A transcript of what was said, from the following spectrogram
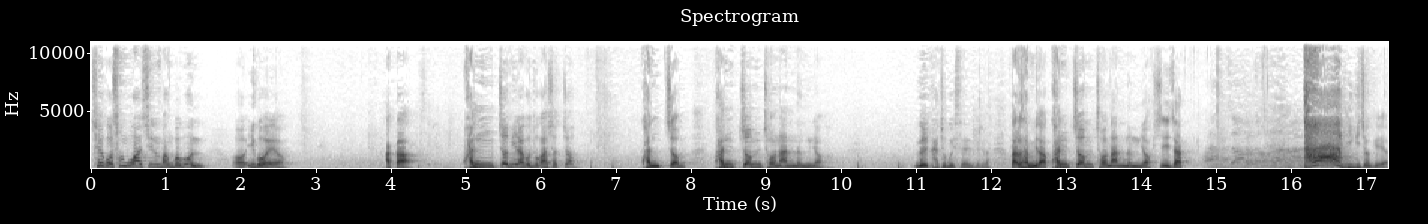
최고 성공할 수 있는 방법은 어, 이거예요. 아까 관점이라고 누가 하셨죠? 관점. 관점 전환 능력을 가지고 있어야 됩니다. 따라서 합니다. 관점 전환 능력. 시작. 다 이기적이에요.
